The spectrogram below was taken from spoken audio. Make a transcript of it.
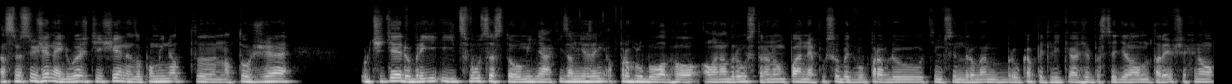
Já si myslím, že nejdůležitější je nezapomínat na to, že určitě je dobrý jít svou cestou, mít nějaký zaměření a prohlubovat ho, ale na druhou stranu úplně nepůsobit opravdu tím syndromem Brouka Pitlíka, že prostě dělám tady všechno,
